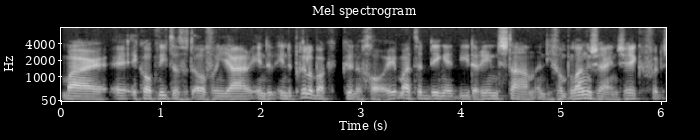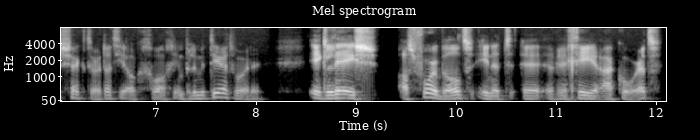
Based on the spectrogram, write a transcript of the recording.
Maar eh, ik hoop niet dat we het over een jaar in de, in de prullenbak kunnen gooien. Maar de dingen die erin staan en die van belang zijn, zeker voor de sector, dat die ook gewoon geïmplementeerd worden. Ik lees als voorbeeld in het eh, regeerakkoord.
